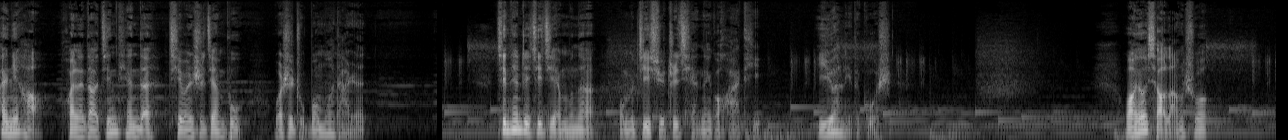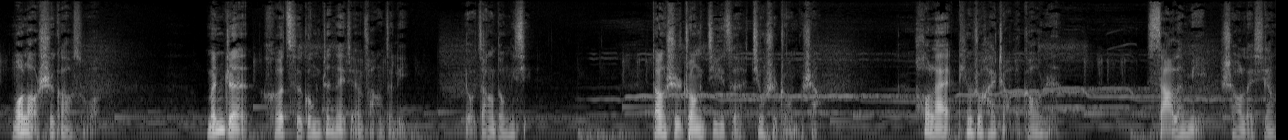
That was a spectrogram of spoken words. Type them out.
嗨，你好，欢迎来到今天的奇闻事件部，我是主播莫大人。今天这期节目呢，我们继续之前那个话题，医院里的故事。网友小狼说，某老师告诉我，门诊核磁共振那间房子里有脏东西，当时装机子就是装不上，后来听说还找了高人，撒了米烧了香，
